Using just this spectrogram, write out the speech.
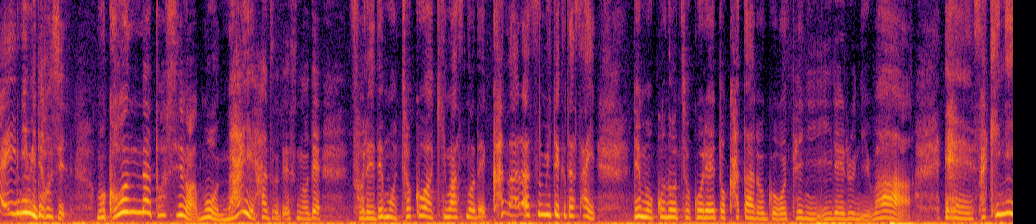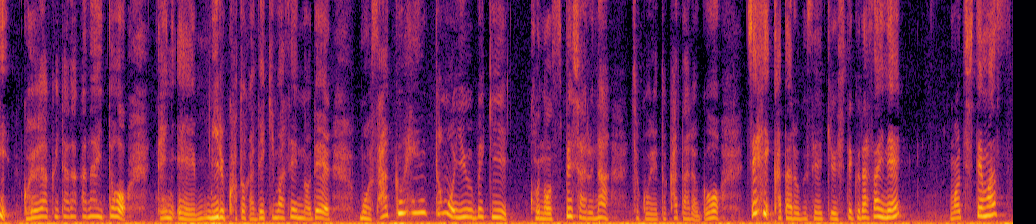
対に見てほしい。もうこんな年はもうないはずですのでそれでもチョコは来ますので必ず見てください。でもこのチョコレートカタログを手に入れるには、えー、先にご予約いただかないと手に、えー、見ることができませんのでもう作品とも言うべきこのスペシャルなチョコレートカタログをぜひカタログ請求してくださいね。お待ちしてます。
